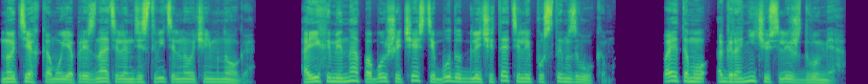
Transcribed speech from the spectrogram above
Но тех, кому я признателен, действительно очень много, а их имена по большей части будут для читателей пустым звуком. Поэтому ограничусь лишь двумя.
